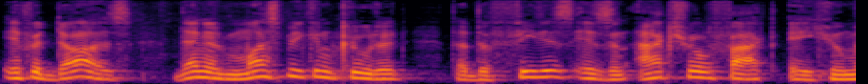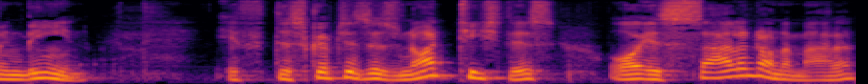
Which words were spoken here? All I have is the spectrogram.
If it does, then it must be concluded that the fetus is in actual fact a human being. If the scriptures does not teach this, or is silent on the matter,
